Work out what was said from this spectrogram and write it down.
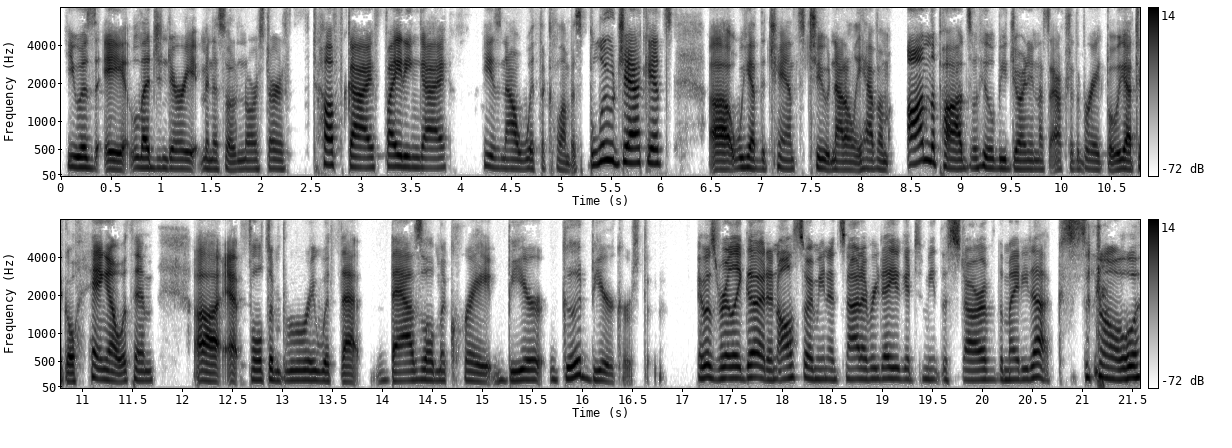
he was a legendary Minnesota North Star, tough guy, fighting guy he is now with the Columbus Blue Jackets. Uh, we had the chance to not only have him on the pod, so he'll be joining us after the break, but we got to go hang out with him uh, at Fulton Brewery with that Basil McRae beer. Good beer, Kirsten. It was really good. And also, I mean, it's not every day you get to meet the star of the Mighty Ducks. So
